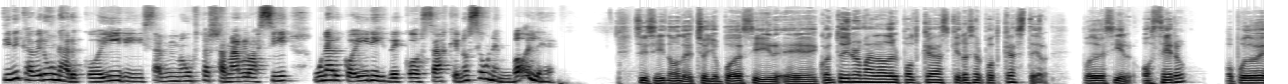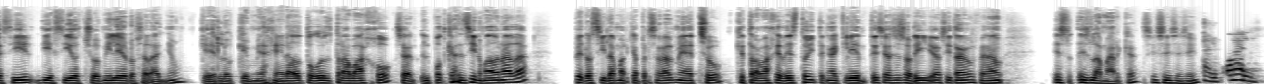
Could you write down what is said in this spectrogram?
tiene que haber un arco iris, a mí me gusta llamarlo así, un arco iris de cosas que no sea un embole. Sí, sí, no, de hecho yo puedo decir, eh, ¿cuánto dinero me ha dado el podcast? Quiero ser podcaster. Puedo decir o cero o puedo decir 18.000 euros al año, que es lo que me ha generado todo el trabajo. O sea, el podcast en sí no me ha dado nada, pero sí la marca personal me ha hecho que trabaje de esto y tenga clientes y asesorías y tal. Es, es la marca, sí, sí, sí, sí. Tal cual.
